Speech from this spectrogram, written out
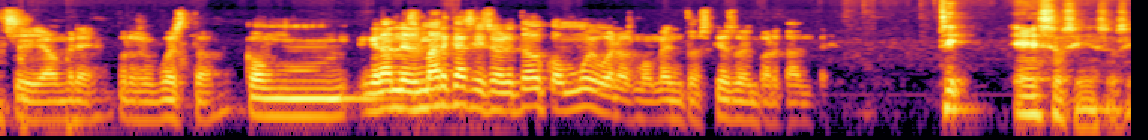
Sí, hombre, por supuesto. Con grandes marcas y sobre todo con muy buenos momentos, que es lo importante. Sí, eso sí, eso sí.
